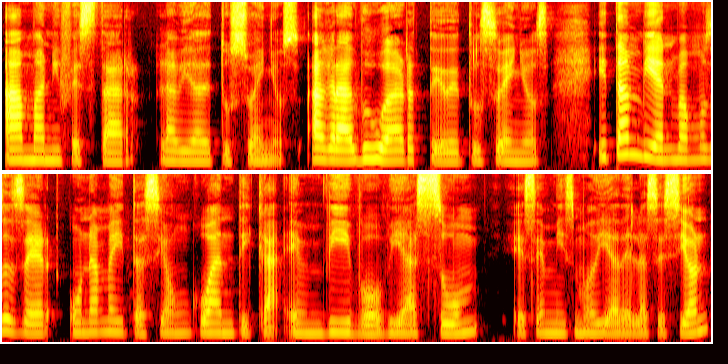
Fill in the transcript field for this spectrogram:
a manifestar la vida de tus sueños, a graduarte de tus sueños. Y también vamos a hacer una meditación cuántica en vivo vía Zoom ese mismo día de la sesión,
